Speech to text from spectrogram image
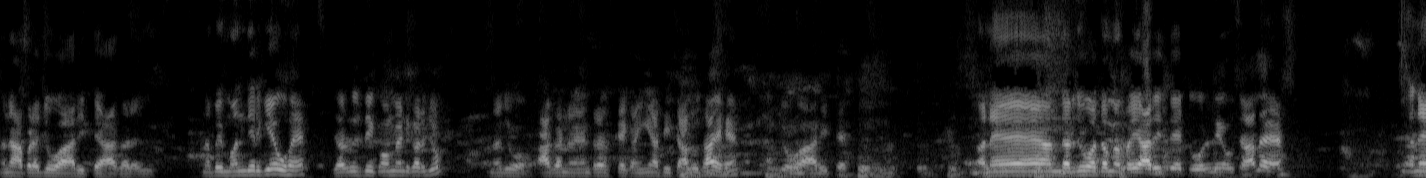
અને આપણે જો આ રીતે આગળ. અને ભાઈ મંદિર કેવું છે? જરૂરથી કોમેન્ટ કરજો. અને જો આગળનો એન્ટ્રન્સ કંઈક અહીંયાથી ચાલુ થાય છે, જો આ રીતે. અને અંદર જુઓ તમે ભાઈ, આ રીતે ઢોલ ને એવું ચાલે. અને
